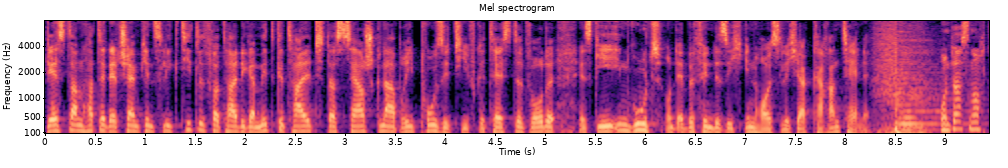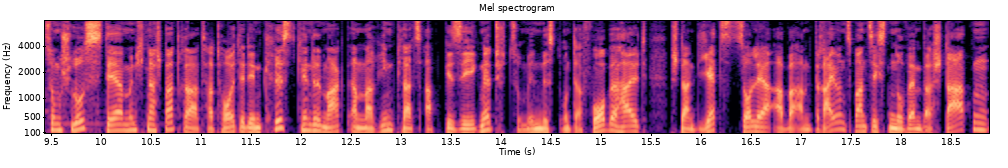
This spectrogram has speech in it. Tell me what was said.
Gestern hatte der Champions League Titelverteidiger mitgeteilt, dass Serge Gnabry positiv getestet wurde. Es gehe ihm gut und er befinde sich in häuslicher Quarantäne. Und das noch zum Schluss. Der Münchner Stadtrat hat heute den Christkindlmarkt am Marienplatz abgesegnet, zumindest unter Vorbehalt. Stand jetzt soll er aber am 23. November starten.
